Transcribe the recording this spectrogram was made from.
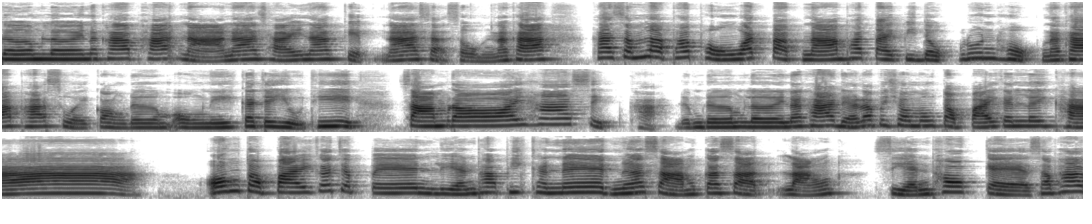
เดิมๆเลยนะคะ พระหนาหน้าใช้หน้าเก็บหน้าสะสมนะคะ ค่ะสำหรับพระผงวัดปากน้ำพระไตรปิฎกรุ่น 6 นะคะ พระสวยกล่องเดิมองค์นี้ก็จะอยู่ที่ 350 ค่ะ เดิมๆเลยนะคะ เดี๋ยวเราไปชมองค์ต่อไปกันเลยค่ะ องค์ต่อไปก็จะเป็นเหรียญพระพิคเนตเนื้อสามกษัตริย์หลังเสียนพ่อแก่สภาพ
